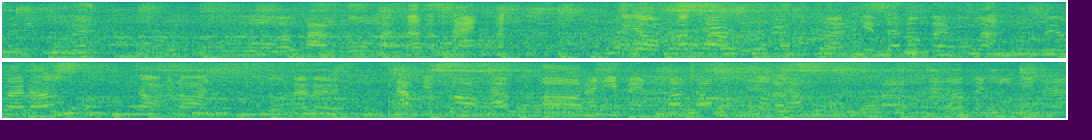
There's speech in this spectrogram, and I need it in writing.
ไม่มีปูด้วยปูกับพางกุ้งอะน่าสนใจนะนิยมรสชาติเหมือนกินจะนุ่มไก่มุกอะซื้อไปแล้วเจาะหลอดดูดได้เลยจับจิ้มกรอบครับ อันนี้เป็นรสชาติสดครับแล้วก็เป็นลูมินฮะ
